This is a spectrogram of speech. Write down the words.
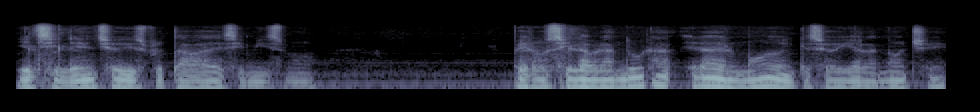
y el silencio disfrutaba de sí mismo. Pero si la blandura era el modo en que se oía la noche,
